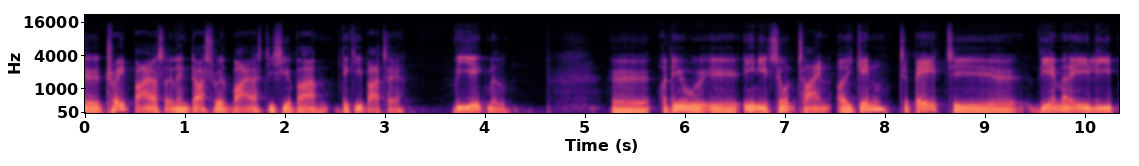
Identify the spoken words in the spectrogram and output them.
uh, trade buyers eller industrial buyers, de siger bare, det kan I bare tage. Vi er ikke med. Uh, og det er jo uh, egentlig et sundt tegn. Og igen, tilbage til uh, The M&A Elite.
